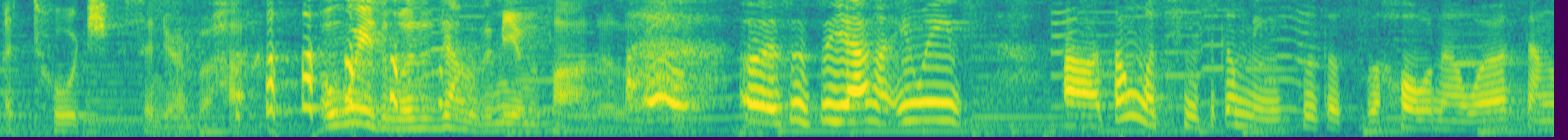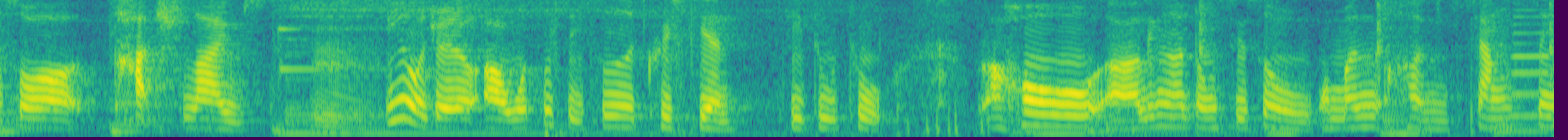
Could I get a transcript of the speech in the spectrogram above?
A Touch s e n o r b e h a r 为什么是这样子念法呢？老师？呃，是这样啊，因为啊，当我起这个名字的时候呢，我要想说 Touch Lives，嗯，因为我觉得啊，我自己是 Christian 基督徒，然后啊，另外东西是我们很相信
